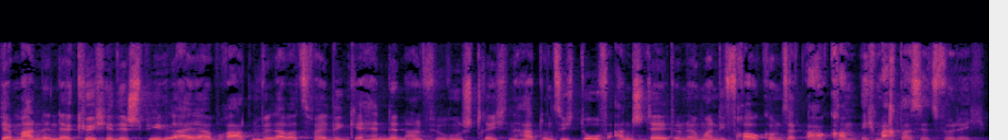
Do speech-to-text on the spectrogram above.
der Mann in der Küche, der Spiegeleier braten will, aber zwei linke Hände in Anführungsstrichen hat und sich doof anstellt und irgendwann die Frau kommt und sagt, oh komm, ich mach das jetzt für dich.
